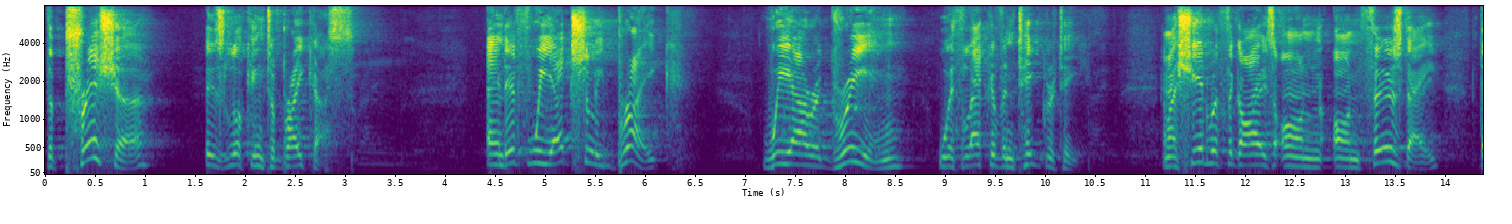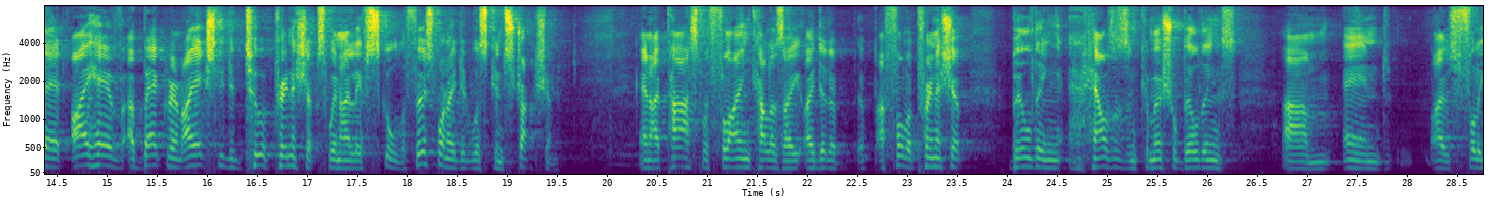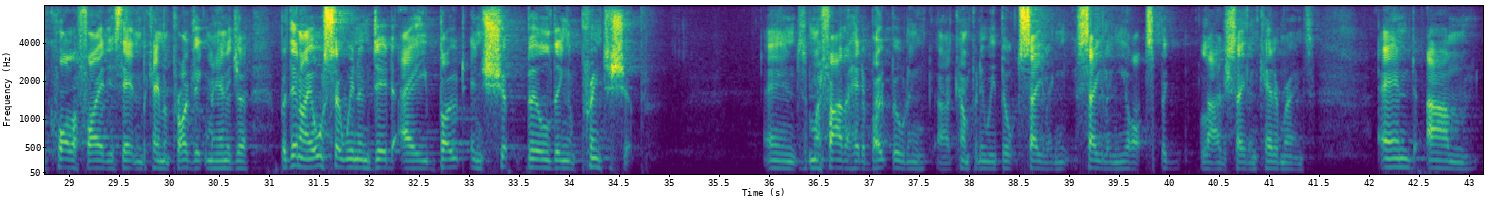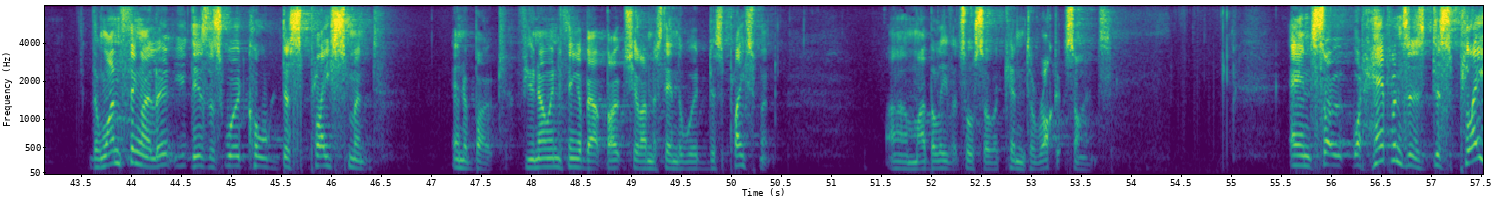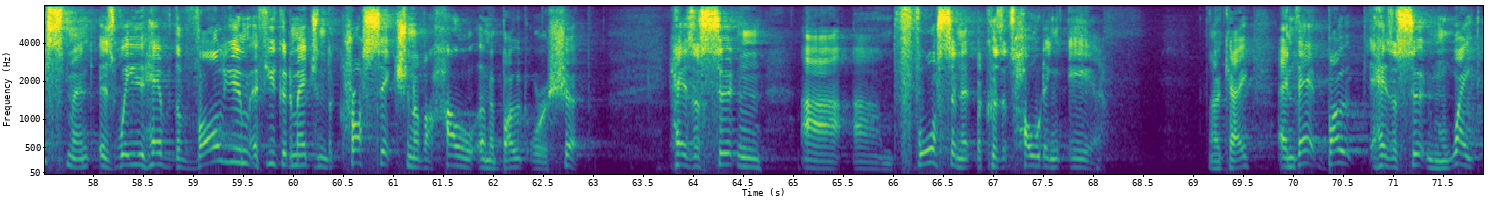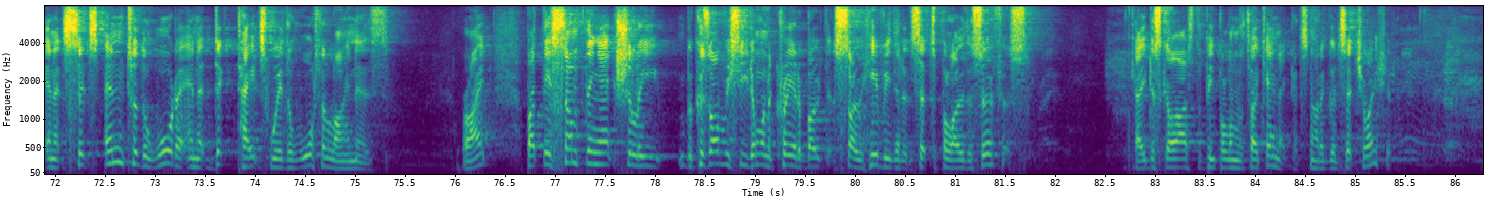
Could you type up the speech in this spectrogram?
the pressure is looking to break us. And if we actually break, we are agreeing with lack of integrity. And I shared with the guys on, on Thursday that I have a background. I actually did two apprenticeships when I left school. The first one I did was construction, and I passed with flying colours. I, I did a, a, full apprenticeship building houses and commercial buildings, um, and I was fully qualified as that and became a project manager. But then I also went and did a boat and shipbuilding apprenticeship. And my father had a boat building uh, company. We built sailing, sailing yachts, big, large sailing catamarans. And um, the one thing I learned, there's this word called displacement in a boat. If you know anything about boats, you'll understand the word displacement. Um, I believe it's also akin to rocket science. And so what happens is displacement is where you have the volume, if you could imagine the cross section of a hull in a boat or a ship, has a certain uh, um, force in it because it's holding air okay? And that boat has a certain weight and it sits into the water and it dictates where the water line is, right? But there's something actually, because obviously you don't want to create a boat that's so heavy that it sits below the surface. Okay, just go ask the people on the Titanic. It's not a good situation.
